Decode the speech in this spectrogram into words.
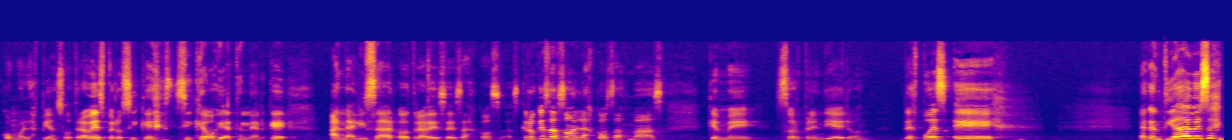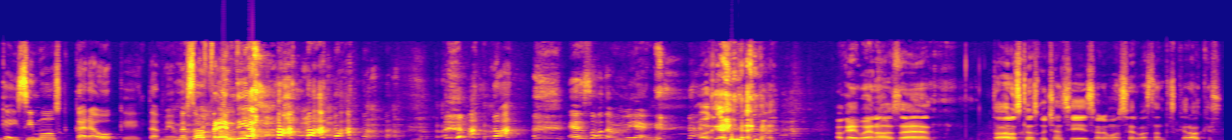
cómo las pienso otra vez, pero sí que, sí que voy a tener que analizar otra vez esas cosas. Creo que esas son las cosas más que me sorprendieron. Después, eh, la cantidad de veces que hicimos karaoke también me sorprendió. Eso también. Ok. ok, bueno, o sea, todos los que nos escuchan sí solemos hacer bastantes karaokes.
